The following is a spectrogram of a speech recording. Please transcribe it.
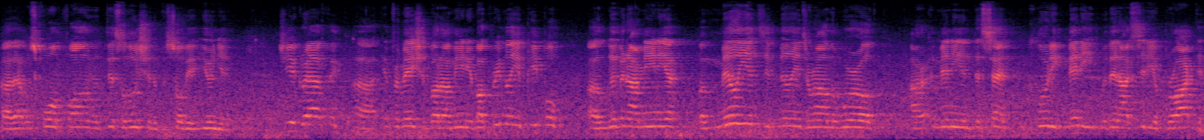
uh, that was formed following the dissolution of the Soviet Union. Geographic uh, information about Armenia, about 3 million people uh, live in Armenia, but millions and millions around the world are Armenian descent, including many within our city of Brockton.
